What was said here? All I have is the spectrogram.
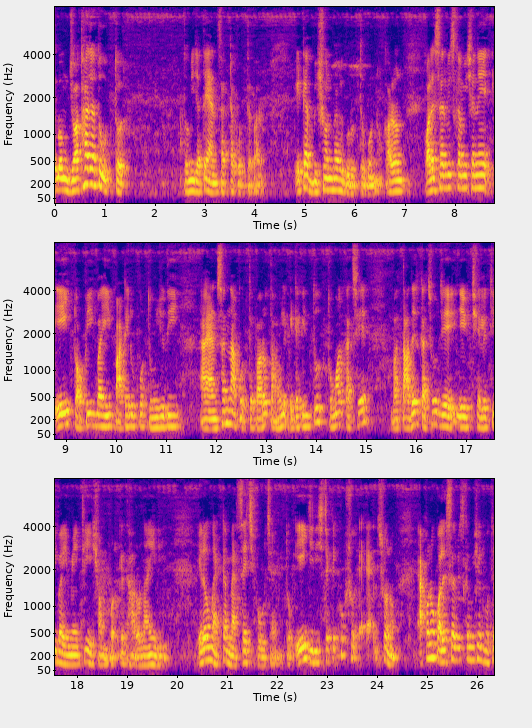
এবং যথাযথ উত্তর তুমি যাতে অ্যান্সারটা করতে পারো। এটা ভীষণভাবে গুরুত্বপূর্ণ। কারণ কলেজ সার্ভিস কমিশনে এই টপিক বা এই পার্টের উপর তুমি যদি অ্যান্সার না করতে পারো, তাহলে এটা কিন্তু তোমার কাছে বা তাদের কাছেও যে এই ছেলেটি বা এই মেয়েটি এই সম্পর্কে ধারণাই নেই। এরকম একটা মেসেজ পৌঁছায় তো এই জিনিসটাকে খুব শোনো এখনও কলেজ সার্ভিস কমিশন হতে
